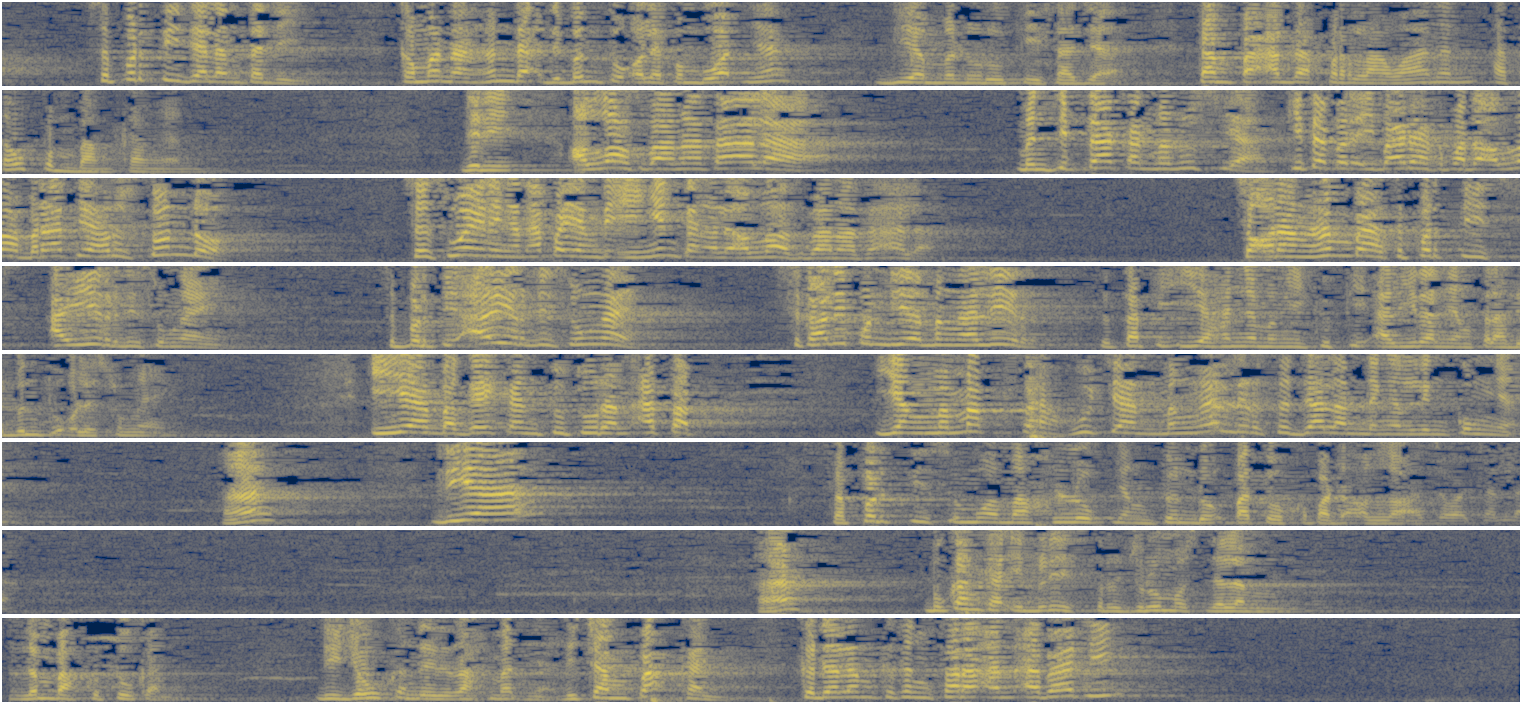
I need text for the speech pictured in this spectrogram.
seperti jalan tadi, ke mana hendak dibentuk oleh pembuatnya, dia menuruti saja tanpa ada perlawanan atau pembangkangan. Jadi Allah Subhanahu wa taala menciptakan manusia, kita beribadah kepada Allah berarti harus tunduk sesuai dengan apa yang diinginkan oleh Allah Subhanahu wa taala. Seorang hamba seperti air di sungai. Seperti air di sungai. Sekalipun dia mengalir, tetapi ia hanya mengikuti aliran yang telah dibentuk oleh sungai. Ia bagaikan tuturan atap yang memaksa hujan mengalir sejalan dengan lingkungnya. Hah? Dia seperti semua makhluk yang tunduk patuh kepada Allah Azza wa Jalla. Bukankah iblis terjerumus dalam lembah kutukan? Dijauhkan dari rahmatnya, dicampakkan ke dalam kesengsaraan abadi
